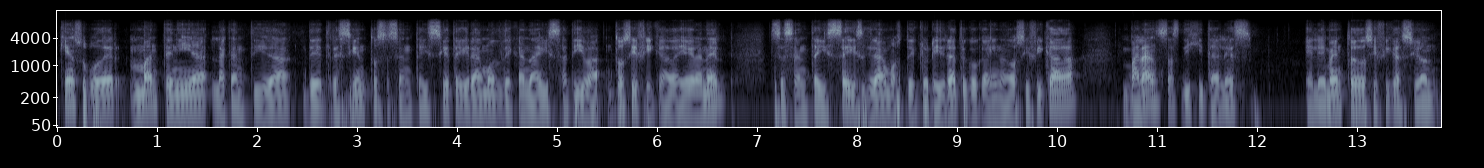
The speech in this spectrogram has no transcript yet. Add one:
que en su poder mantenía la cantidad de 367 gramos de cannabis sativa dosificada y a granel, 66 gramos de clorhidrato de cocaína dosificada, balanzas digitales, elemento de dosificación,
